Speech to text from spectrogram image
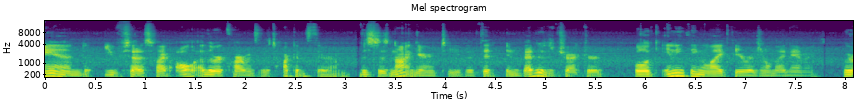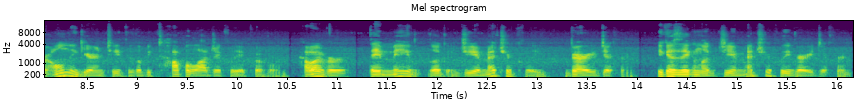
and you satisfy all other requirements of the Takens theorem, this does not guarantee that the embedded attractor will look anything like the original dynamics. We are only guaranteed that they'll be topologically equivalent. However, they may look geometrically very different. Because they can look geometrically very different,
